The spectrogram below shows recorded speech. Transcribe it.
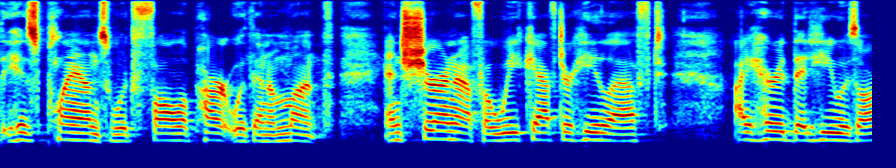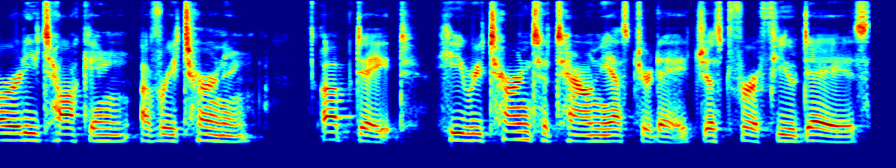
his plans would fall apart within a month, and sure enough, a week after he left, I heard that he was already talking of returning. Update He returned to town yesterday, just for a few days,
